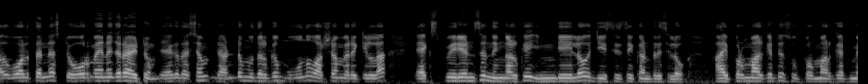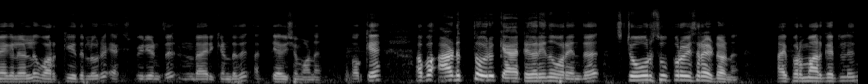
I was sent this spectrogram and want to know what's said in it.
അതുപോലെ തന്നെ സ്റ്റോർ മാനേജറായിട്ടും ഏകദേശം രണ്ട് മുതൽക്ക് മൂന്ന് വർഷം വരയ്ക്കുള്ള എക്സ്പീരിയൻസ് നിങ്ങൾക്ക് ഇന്ത്യയിലോ ജി സി സി കൺട്രീസിലോ ഹൈപ്പർ മാർക്കറ്റ് സൂപ്പർ മാർക്കറ്റ് മേഖലകളിൽ വർക്ക് ചെയ്തിട്ടുള്ള ഒരു എക്സ്പീരിയൻസ് ഉണ്ടായിരിക്കേണ്ടത് അത്യാവശ്യമാണ്. ഓക്കെ അപ്പോൾ അടുത്ത ഒരു കാറ്റഗറി എന്ന് പറയുന്നത് സ്റ്റോർ സൂപ്പർവൈസർ ആയിട്ടാണ്. ഹൈപ്പർ മാർക്കറ്റിലും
